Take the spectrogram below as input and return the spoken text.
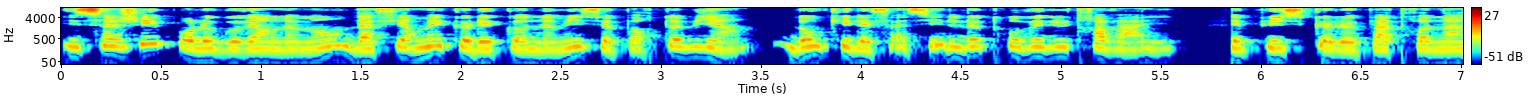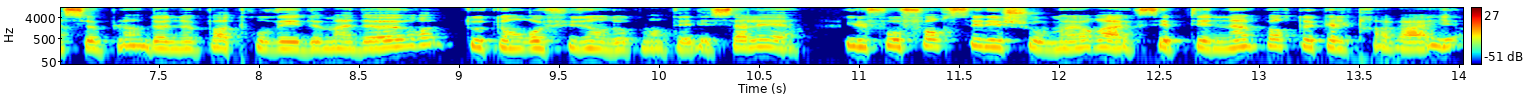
Il s'agit pour le gouvernement d'affirmer que l'économie se porte bien, donc il est facile de trouver du travail. Et puisque le patronat se plaint de ne pas trouver de main-d'œuvre, tout en refusant d'augmenter les salaires, il faut forcer les chômeurs à accepter n'importe quel travail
